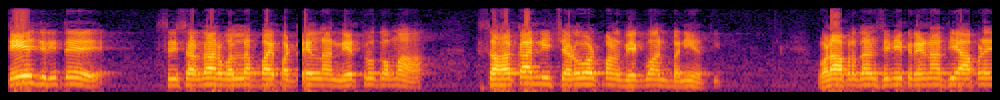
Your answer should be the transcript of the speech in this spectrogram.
તે જ રીતે શ્રી સરદાર વલ્લભભાઈ પટેલના નેતૃત્વમાં સહકારની ચળવળ પણ વેગવાન બની હતી. વડાપ્રધાનશ્રીની પ્રેરણાથી આપણે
